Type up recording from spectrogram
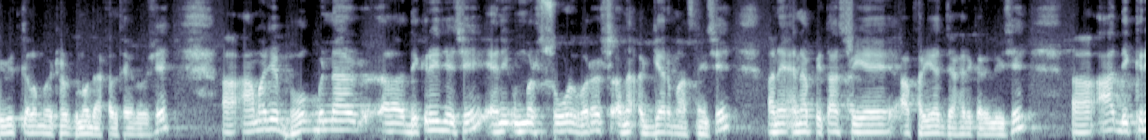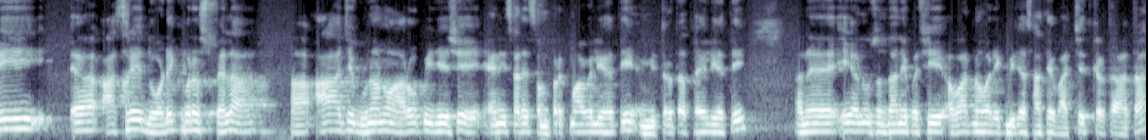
વિવિધ કલમો હેઠળ ગુનો દાખલ થયેલો છે. આમાં જે ભોગ બનનાર દીકરી જે છે, એની ઉંમર સોળ વર્ષ અને અગિયાર માસની છે અને એના પિતાશ્રીએ આ ફરિયાદ જાહેર કરેલી છે. આ દીકરી આશરે દોઢેક વર્ષ પહેલાં આ જે ગુનાનો આરોપી જે છે, એની સાથે સંપર્કમાં આવેલી હતી મિત્રતા થયેલી હતી અને એ અનુસંધાને પછી અવારનવાર એકબીજા સાથે વાતચીત કરતા હતા.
